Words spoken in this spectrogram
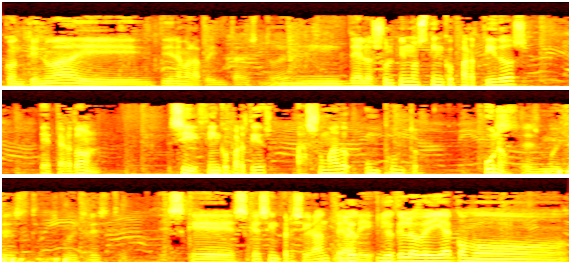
Continúa y tiene mala pinta esto, ¿eh? Mm, De los últimos cinco partidos, eh, perdón, sí, cinco partidos, ha sumado un punto. Uno. Es muy triste, es muy triste. Es que es, que es impresionante, Yo, Ali. yo que lo veía como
